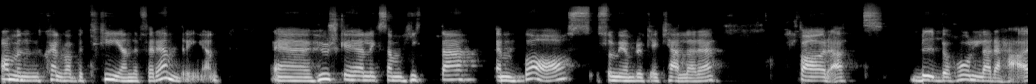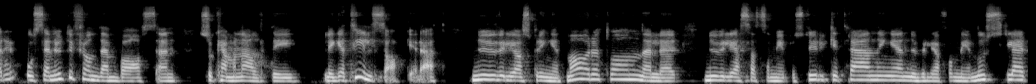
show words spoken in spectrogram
ja, men själva beteendeförändringen. Eh, hur ska jag liksom hitta en bas, som jag brukar kalla det, för att bibehålla det här. Och sen utifrån den basen så kan man alltid lägga till saker. Att nu vill jag springa ett maraton eller nu vill jag satsa mer på styrketräningen, nu vill jag få mer muskler.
